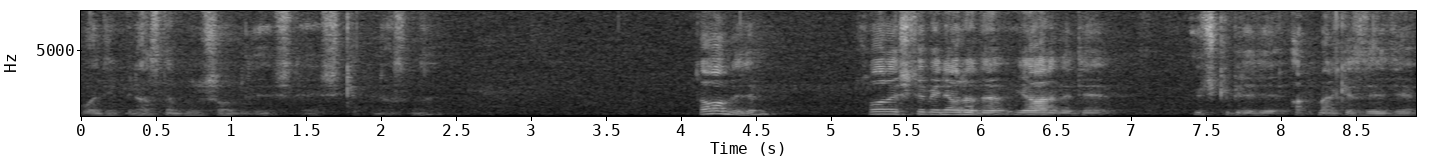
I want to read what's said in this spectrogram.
holding binasında buluşalım dedi. İşte şirket binasında. Tamam dedim. Sonra işte beni aradı. Yarın dedi, üç gibi dedi, Ak Merkez'de dedi,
